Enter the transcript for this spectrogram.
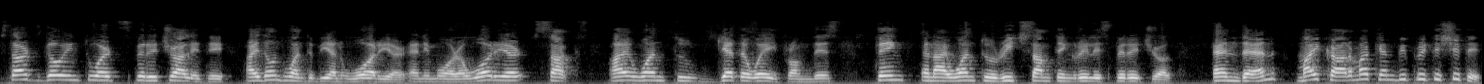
starts going towards spirituality. I don't want to be a warrior anymore. A warrior sucks. I want to get away from this thing and I want to reach something really spiritual. And then my karma can be pretty shitty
